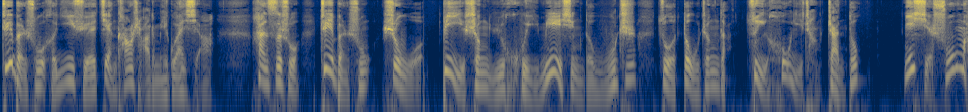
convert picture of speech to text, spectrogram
这本书和医学健康啥的没关系啊。汉斯说这本书是我。毕生与毁灭性的无知做斗争的最后一场战斗。你写书嘛，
